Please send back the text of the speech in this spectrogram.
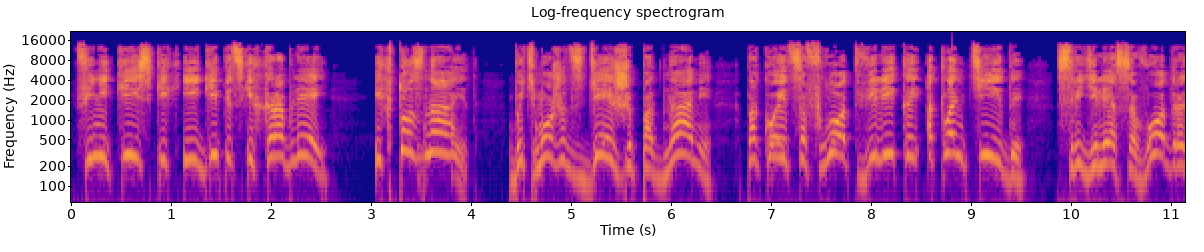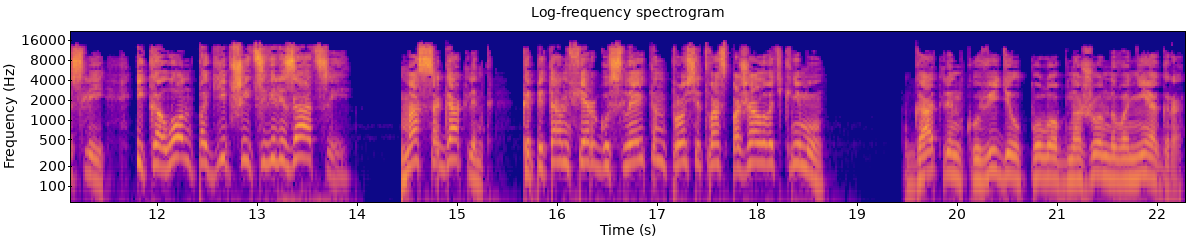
финикийских и египетских кораблей. И кто знает, быть может, здесь же под нами покоится флот Великой Атлантиды среди леса водорослей и колонн погибшей цивилизации. Масса Гатлинг Капитан Фергус Лейтон просит вас пожаловать к нему». Гатлинг увидел полуобнаженного негра,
